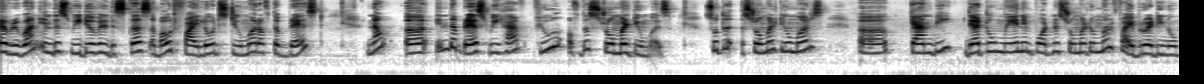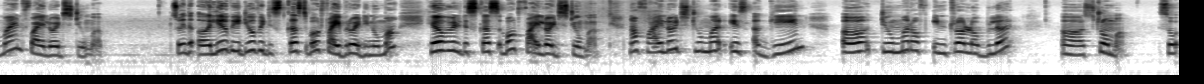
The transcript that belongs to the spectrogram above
everyone, in this video we'll discuss about phyllodes tumor of the breast. Now uh, in the breast we have few of the stromal tumors. So the stromal tumors uh, can be, there are two main important stromal tumor, fibroadenoma and phyllodes tumor. So in the earlier video we discussed about fibroadenoma. Here we will discuss about phyllodes tumor. Now phyllodes tumor is again a tumor of intralobular uh, stroma so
